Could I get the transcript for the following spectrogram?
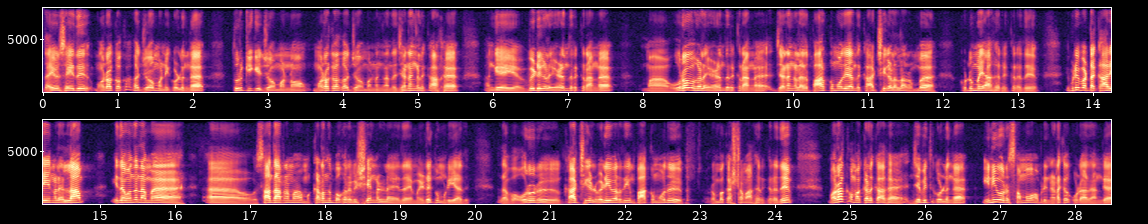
தயவுசெய்து மொரோக்கோக்காக ஜோம் பண்ணிக்கொள்ளுங்க. துருக்கிக்கு ஜோம் பண்ணோம். மொரோக்கோக்காக ஜோம் பண்ணுங்க. அந்த ஜனங்களுக்காக அங்கே வீடுகளை இழந்திருக்கிறாங்க. ம- உறவுகளை இழந்திருக்கிறாங்க. ஜனங்கள் அதை பார்க்கும்போதே அந்த காட்சிகளெல்லாம் ரொம்ப கொடுமையாக இருக்கிறது. இப்படிப்பட்ட காரியங்கள் எல்லாம் இதை வந்து நம்ம சாதாரணமாக கடந்து போகிற விஷயங்களில் இதை நம்ம எடுக்க முடியாது. அதை ஒரு ஒரு காட்சிகள் வெளிவரதையும் பார்க்கும்போது ரொம்ப கஷ்டமாக இருக்கிறது. மொரோக்கோ மக்களுக்காக ஜெபித்து கொள்ளுங்கள் இனி ஒரு சம்பவம் அப்படி நடக்கக்கூடாது அங்கே.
